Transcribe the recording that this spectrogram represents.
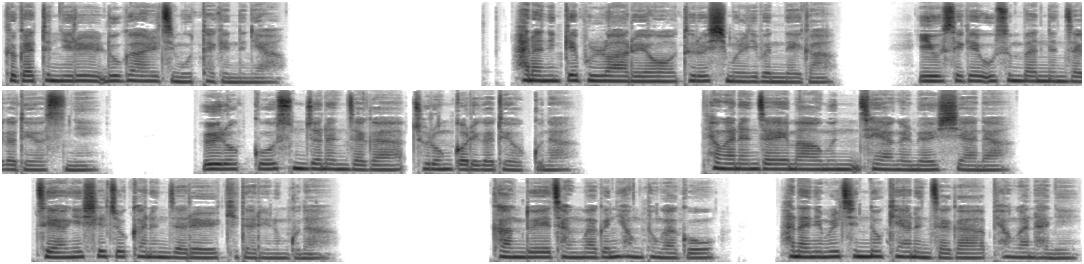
그 같은 일을 누가 알지 못하겠느냐. 하나님께 불러하려 들으심을 입은 내가 이웃에게 웃음받는 자가 되었으니 의롭고 순전한 자가 조롱거리가 되었구나. 평안한 자의 마음은 재앙을 멸시하나 재앙이 실족하는 자를 기다리는구나. 강도의 장막은 형통하고 하나님을 진노케 하는 자가 평안하니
